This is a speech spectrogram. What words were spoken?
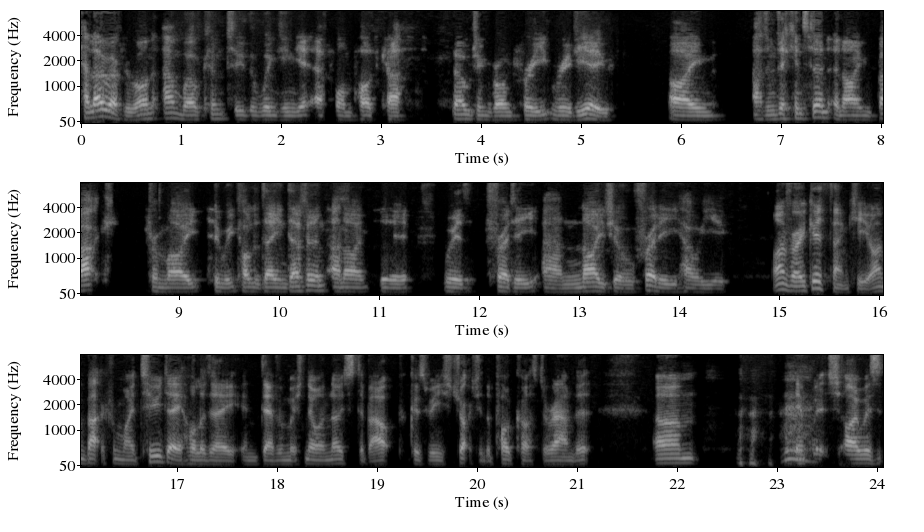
Hello, everyone, and welcome to the Winging It F1 podcast Belgian Grand Prix review. I'm Adam Dickinson, and I'm back from my two week holiday in Devon, and I'm here with Freddie and Nigel. Freddie, how are you? I'm very good, thank you. I'm back from my two day holiday in Devon, which no one noticed about because we structured the podcast around it. Um, in which I was,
